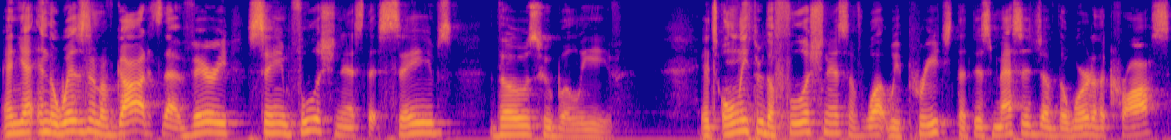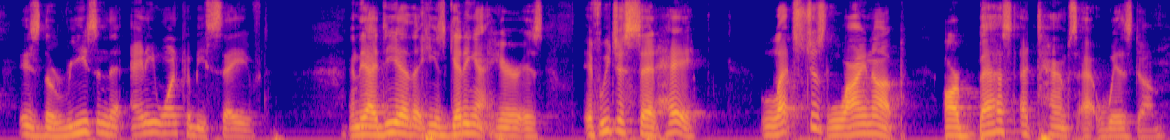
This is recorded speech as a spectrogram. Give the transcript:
And yet, in the wisdom of God, it's that very same foolishness that saves those who believe. It's only through the foolishness of what we preach that this message of the word of the cross is the reason that anyone can be saved. And the idea that he's getting at here is if we just said, hey, let's just line up our best attempts at wisdom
